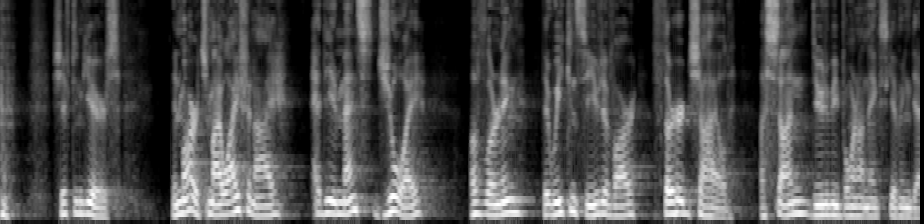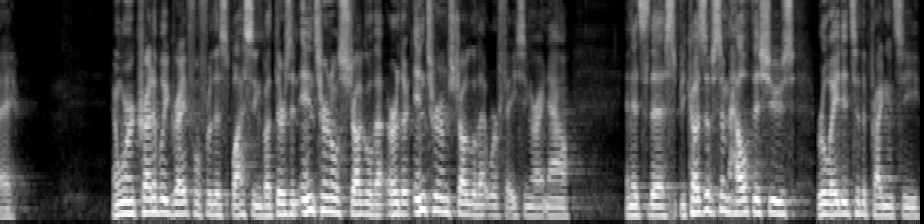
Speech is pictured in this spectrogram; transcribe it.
shifting gears, in March, my wife and I had the immense joy of learning that we conceived of our third child, a son due to be born on Thanksgiving Day. And we're incredibly grateful for this blessing, but there's an internal struggle that, or the interim struggle that we're facing right now. And it's this because of some health issues related to the pregnancy,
